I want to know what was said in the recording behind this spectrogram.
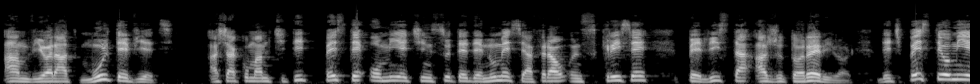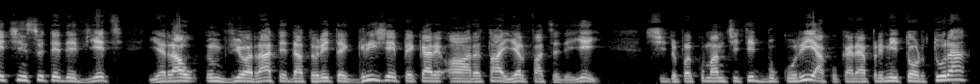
a înviorat multe vieți. Așa cum am citit, peste 1500 de nume se aflau înscrise pe lista ajutorărilor. Deci peste 1500 de vieți erau înviorate datorită grijei pe care o arăta el față de ei. Și după cum am citit bucuria cu care a primit tortura,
